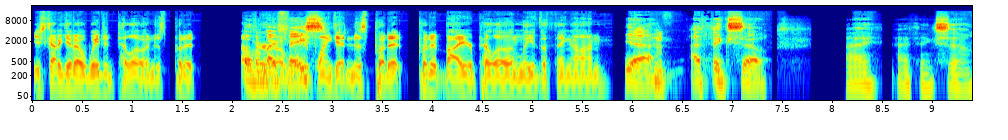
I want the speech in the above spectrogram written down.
You just got to get a weighted pillow and just put it Over or my a face? blanket and just put it put it by your pillow and leave the thing on. yeah, I think so. I I think so.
